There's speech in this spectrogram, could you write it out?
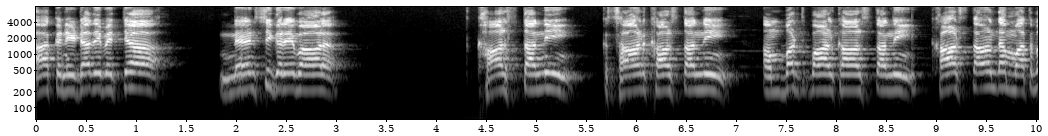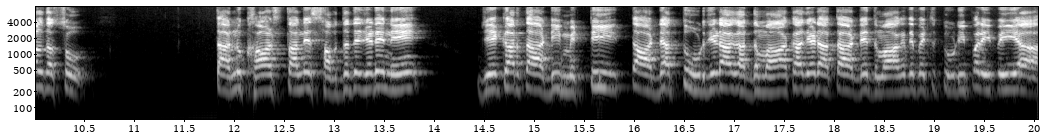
ਆ ਕੈਨੇਡਾ ਦੇ ਵਿੱਚ ਨੈਂਸੀ ਗਰੇਵਾਲ, ਖਾਲਸਤਾਨੀ, ਕਿਸਾਨ ਖਾਲਸਤਾਨੀ, ਅੰਮ੍ਰਿਤਪਾਲ ਖਾਲਸਤਾਨੀ। ਖਾਲਸਤਾਨ ਦਾ ਮਤਲਬ ਦੱਸੋ। ਤੁਹਾਨੂੰ ਖਾਲਸਤਾਨ ਦੇ ਸ਼ਬਦ ਦੇ ਜਿਹੜੇ ਨੇ ਜੇਕਰ ਤੁਹਾਡੀ ਮਿੱਟੀ, ਤੁਹਾਡਾ ਧੂੜ ਜਿਹੜਾ ਹੈਗਾ, ਦਿਮਾਗ ਆ ਜਿਹੜਾ, ਤੁਹਾਡੇ ਦਿਮਾਗ ਦੇ ਵਿੱਚ ਤੂੜੀ ਭਰੀ ਪਈ ਆ,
